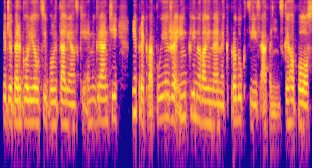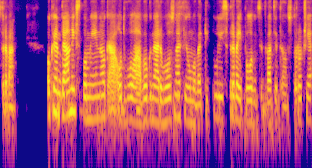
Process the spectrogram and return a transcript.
Keďže Bergoliovci boli talianskí emigranti, neprekvapuje, že inklinovali najmä k produkcii z Apeninského polostrova. Okrem dávnych spomienok a odvolávok na rôzne filmové tituly z prvej polovice 20. storočia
